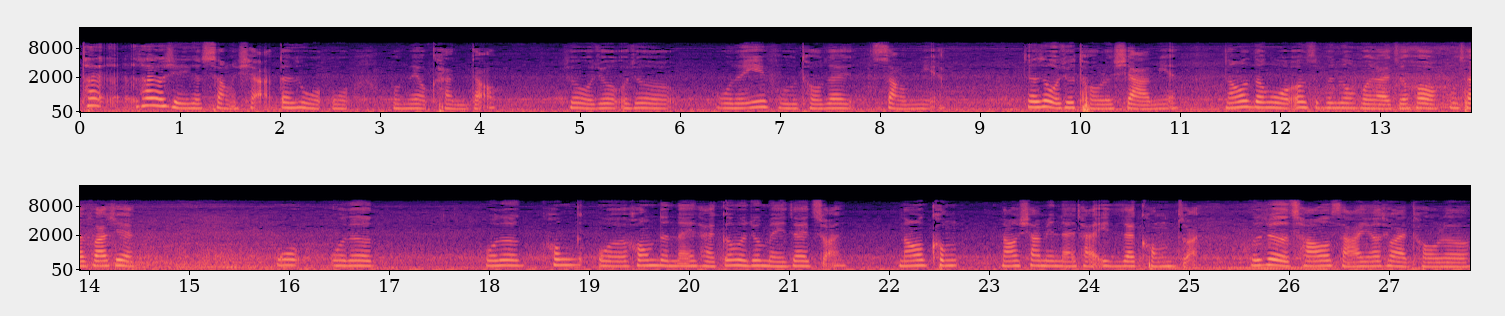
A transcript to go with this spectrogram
他他有写一个上下，但是我我我没有看到。所以我就我就我的衣服投在上面，但是我就投了下面，然后等我二十分钟回来之后，我才发现，我我的我的烘我烘的那一台根本就没在转，然后空然后下面那一台一直在空转，我就觉得超傻，然后出来投了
